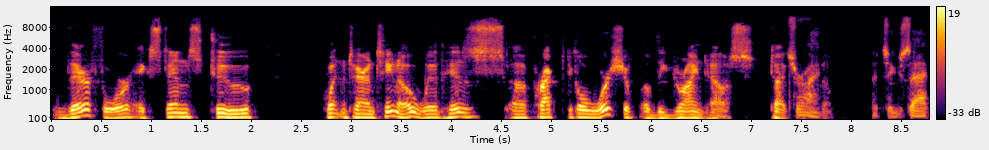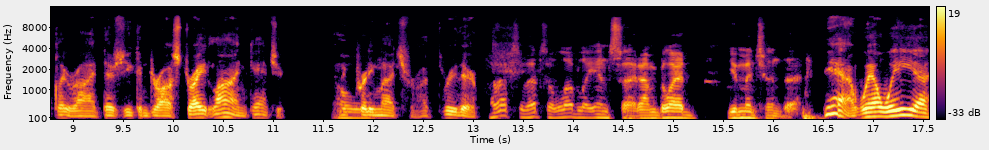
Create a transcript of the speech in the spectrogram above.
therefore extends to Quentin Tarantino with his uh, practical worship of the grindhouse type. That's right. film. That's exactly right. There's you can draw a straight line, can't you? Oh. pretty much right through there. Well, that's that's a lovely insight. I'm glad you mentioned that. Yeah. Well, we uh,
